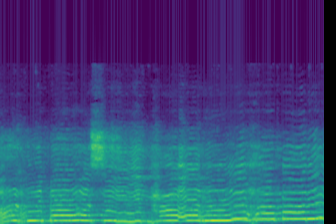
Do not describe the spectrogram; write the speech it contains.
आदिवासी थारू हमारे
